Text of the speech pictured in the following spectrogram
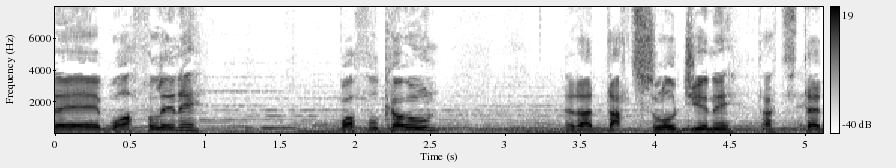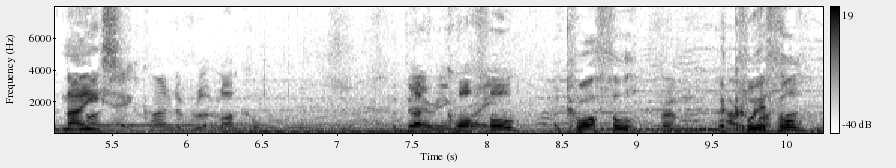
a uh, waffle in it, waffle cone. It had that sludge in it. That's dead nice. It kind of looked like a, a Varying quaffle A quaffle, from a Harry quiffle. Potter.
